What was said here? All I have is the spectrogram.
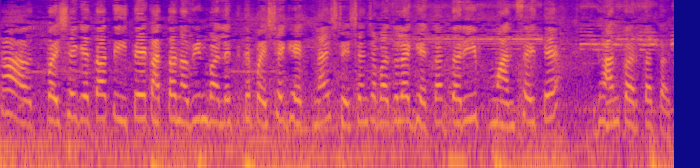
हा पैसे घेतात ते इथे एक आता नवीन बाले तिथे पैसे घेत नाही स्टेशनच्या बाजूला घेतात तरी माणसं इथे घाण करतातच.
